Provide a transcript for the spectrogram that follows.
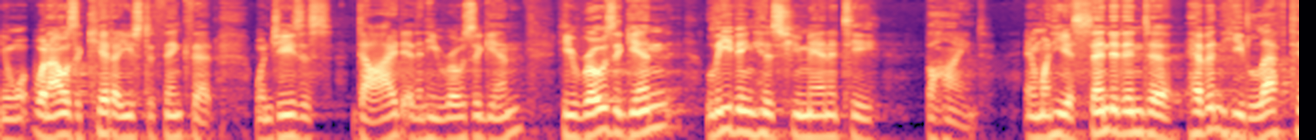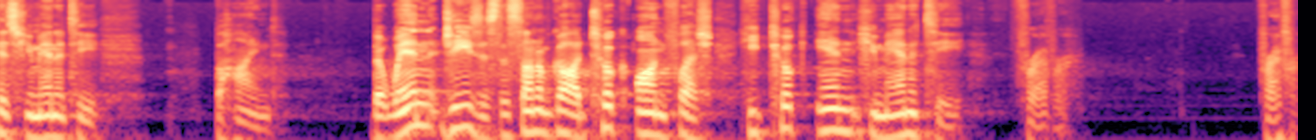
You know, when I was a kid, I used to think that when Jesus died and then he rose again, he rose again, leaving his humanity behind. And when he ascended into heaven, he left his humanity behind. But when Jesus, the Son of God, took on flesh, he took in humanity forever. Forever.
